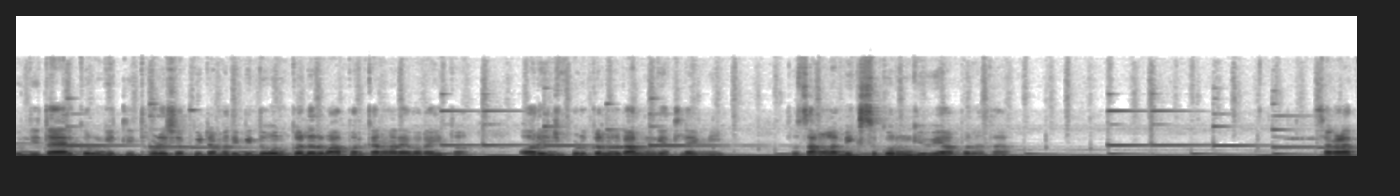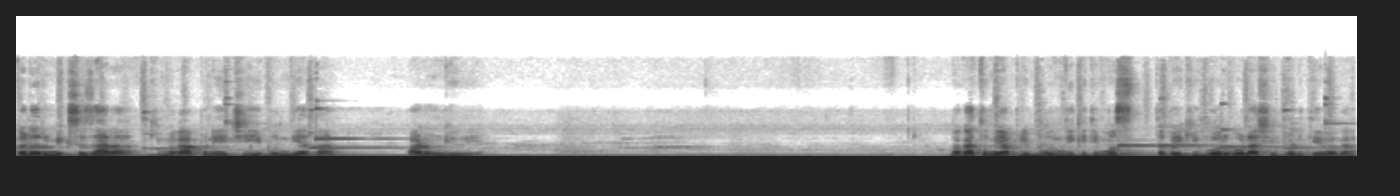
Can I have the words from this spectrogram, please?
बुंदी तयार करून घेतली. थोड्याशा पिठामध्ये मी दोन कलर वापर करणार आहे बघा इथं. ऑरेंज फूड कलर घालून घेतलाय मी. तो चांगला मिक्स करून घेऊया आपण आता. सगळा कलर मिक्स झाला की मग आपण याची बुंदी आता पाडून घेऊया. बघा तुम्ही आपली बुंदी किती मस्तपैकी गोल गोल अशी पडते बघा.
